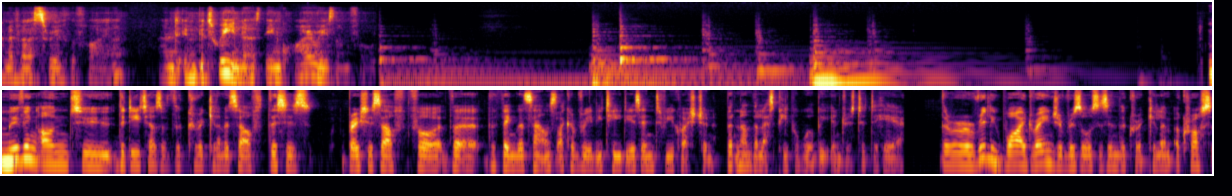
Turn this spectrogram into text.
anniversary of the fire, and in between as the inquiries unfold. Moving on to the details of the curriculum itself, this is brace yourself for the, the thing that sounds like a really tedious interview question, but nonetheless, people will be interested to hear. There are a really wide range of resources in the curriculum across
